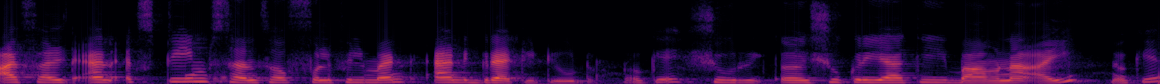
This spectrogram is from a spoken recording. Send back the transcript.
I felt an extreme sense of fulfilment and gratitude okay शुक्रिया की भावना आई okay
